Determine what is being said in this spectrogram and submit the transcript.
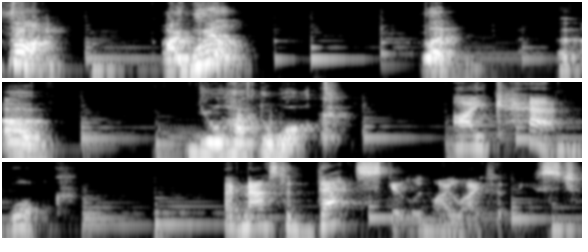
Fine. I will. But, uh, you'll have to walk. I can walk. I've mastered that skill in my life at least.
